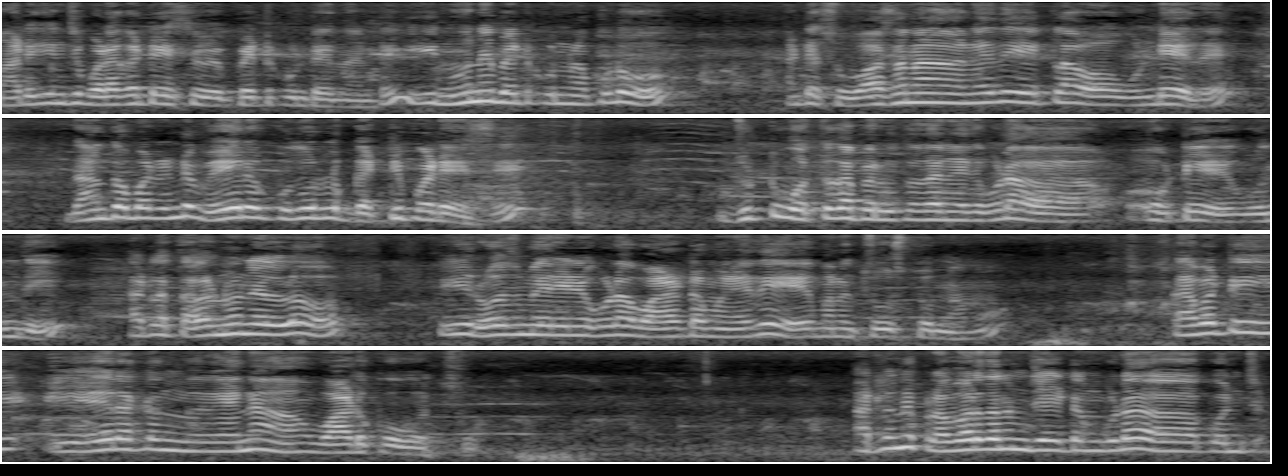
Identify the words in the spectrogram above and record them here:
మరిగించి వడగట్టేసి పెట్టుకుంటే ఏంటంటే ఈ నూనె పెట్టుకున్నప్పుడు అంటే సువాసన అనేది ఎట్లా ఉండేదే దాంతోపాటు అంటే వేరే కుదురులు గట్టిపడేసి జుట్టు ఒత్తుగా పెరుగుతుంది అనేది కూడా ఒకటి ఉంది. అట్లా తల నూనెల్లో ఈ రోజ్మేరీని కూడా వాడటం అనేది మనం చూస్తున్నాము. కాబట్టి ఏ రకంగా అయినా వాడుకోవచ్చు. అట్లనే ప్రవర్ధనం చేయటం కూడా కొంచెం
